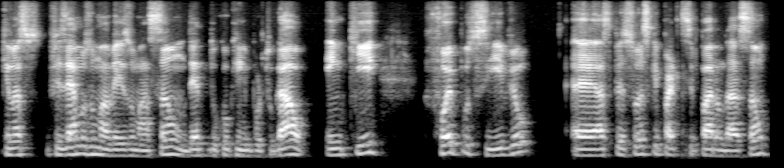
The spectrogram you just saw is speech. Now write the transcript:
que nós fizemos uma vez uma ação dentro do Cooking em Portugal, em que foi possível é, as pessoas que participaram da ação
